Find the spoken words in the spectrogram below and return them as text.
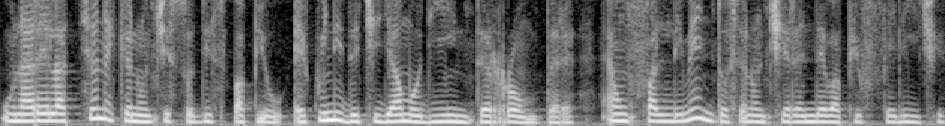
una relazione che non ci soddisfa più e quindi decidiamo di interrompere. È un fallimento se non ci rendeva più felici.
